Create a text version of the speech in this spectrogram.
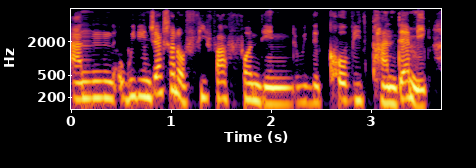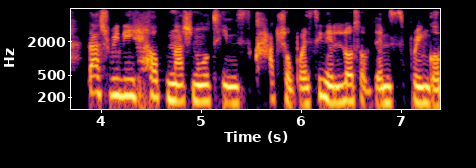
And with the injection of FIFA funding with the COVID pandemic, that's really helped national teams catch up. We're seeing a lot of them spring up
